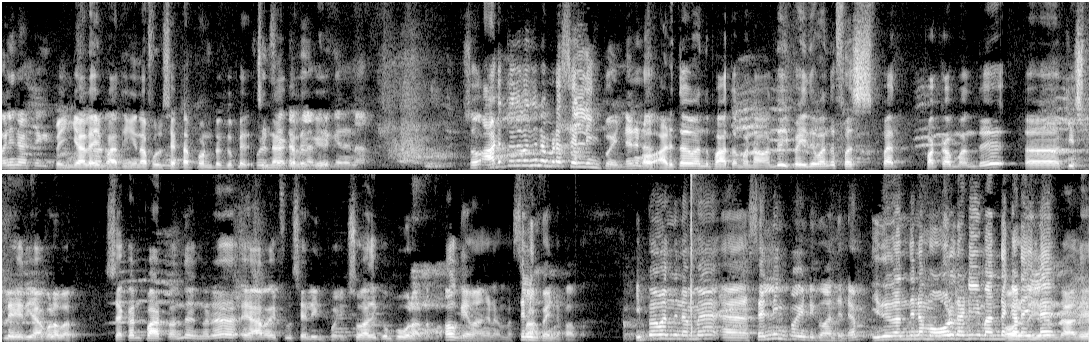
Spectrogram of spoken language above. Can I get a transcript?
வெளிநாட்டுக்கு இப்போ இங்காலையும் பார்த்தீங்கன்னா ஃபுல் செட்டப் ஒன்றுக்கு பெ- சின்ன ஆக்களுக்கு ஸோ அடுத்தது வந்து நம்மளோட செல்லிங் பாயிண்ட் ஓ, என்னன்னா அடுத்தது வந்து பார்த்தோம்னா வந்து இப்போ இது வந்து ஃபர்ஸ்ட் பக்கம் வந்து கிட்ஸ் பிளே ஏரியாக்குள்ள வரும். செகண்ட் பார்ட் வந்து எங்களோட air rifle selling point so அதுக்கும் போகலாம் நம்ம. ஓகே வாங்க நம்ம. செல்லிங் பாயிண்ட் பார்ப்போம். இப்போ வந்து நம்ம செல்லிங் பாயிண்ட்டுக்கு வந்துட்டோம். இது வந்து நம்ம ஆல்ரெடி அந்த கடையில அதே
